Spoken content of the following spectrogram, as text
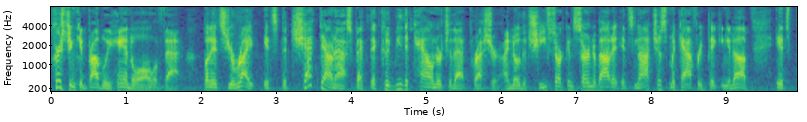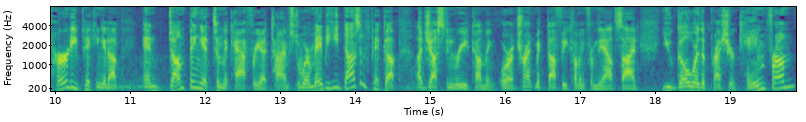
Christian can probably handle all of that. But it's, you're right, it's the check down aspect that could be the counter to that pressure. I know the Chiefs are concerned about it. It's not just McCaffrey picking it up, it's Purdy picking it up and dumping it to McCaffrey at times to where maybe he doesn't pick up a Justin Reid coming or a Trent McDuffie coming from the outside. You go where the pressure came from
